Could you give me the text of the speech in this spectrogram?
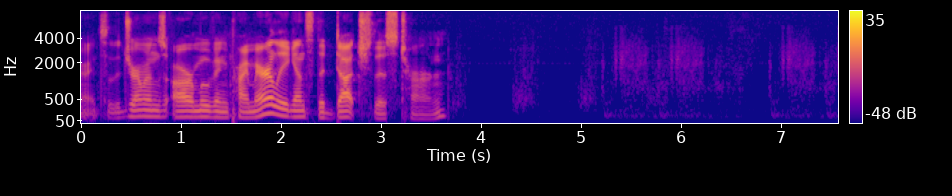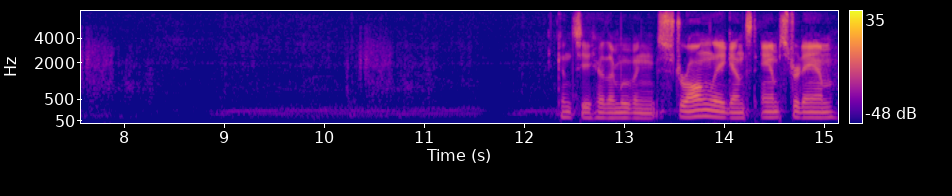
All right, so the Germans are moving primarily against the Dutch this turn. Can see here they're moving strongly against Amsterdam.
